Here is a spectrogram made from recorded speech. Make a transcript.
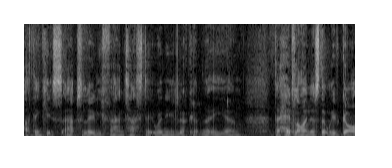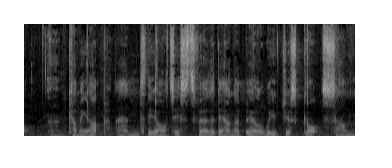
I think it's absolutely fantastic when you look at the um, the headliners that we've got um, coming up and the artists further down the bill. We've just got some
